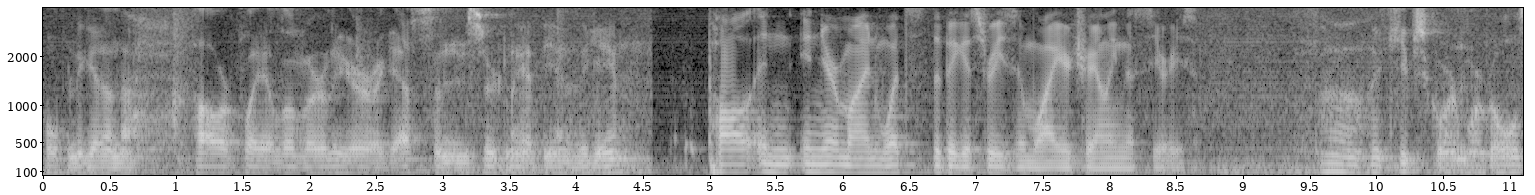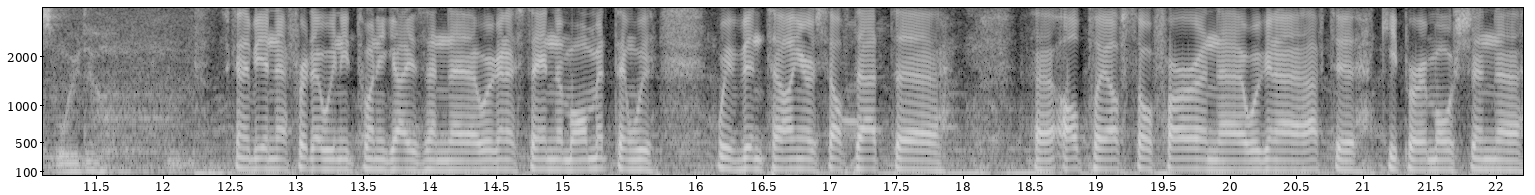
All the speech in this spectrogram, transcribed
hoping to get on the power play a little earlier, I guess, and certainly at the end of the game. Paul, in, in your mind, what's the biggest reason why you're trailing this series? Uh, they keep scoring more goals than we do. It's going to be an effort that we need 20 guys, and uh, we're going to stay in the moment. And we we've been telling ourselves that uh, uh, all playoffs so far, and uh, we're to have to keep our emotion uh,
